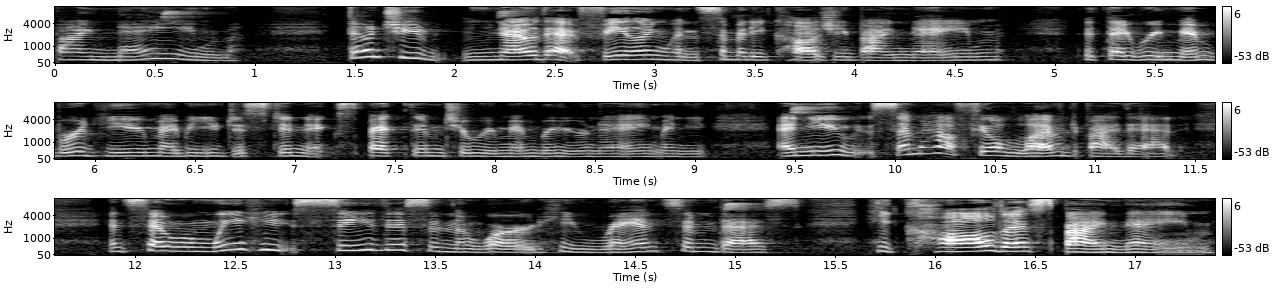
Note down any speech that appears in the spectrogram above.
by name. Don't you know that feeling when somebody calls you by name? that they remembered you. Maybe you just didn't expect them to remember your name, and you, and you somehow feel loved by that. And so when we he, see this in the Word, He ransomed us, He called us by name,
